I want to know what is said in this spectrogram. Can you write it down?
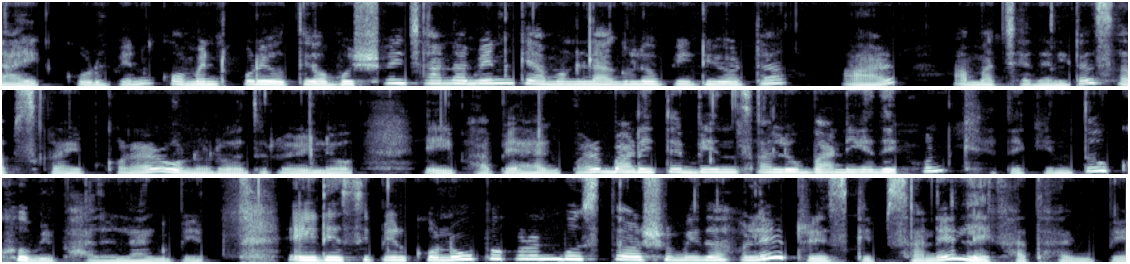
লাইক করবেন, কমেন্ট করে অতি অবশ্যই জানাবেন কেমন লাগল ভিডিওটা। আর আমার চ্যানেলটা সাবস্ক্রাইব করার অনুরোধ রইল। এইভাবে একবার বাড়িতে বিনস আলু বানিয়ে দেখুন, খেতে কিন্তু খুবই ভালো লাগবে। এই রেসিপির কোনো উপকরণ বুঝতে অসুবিধা হলে ডেসক্রিপশানে লেখা থাকবে।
